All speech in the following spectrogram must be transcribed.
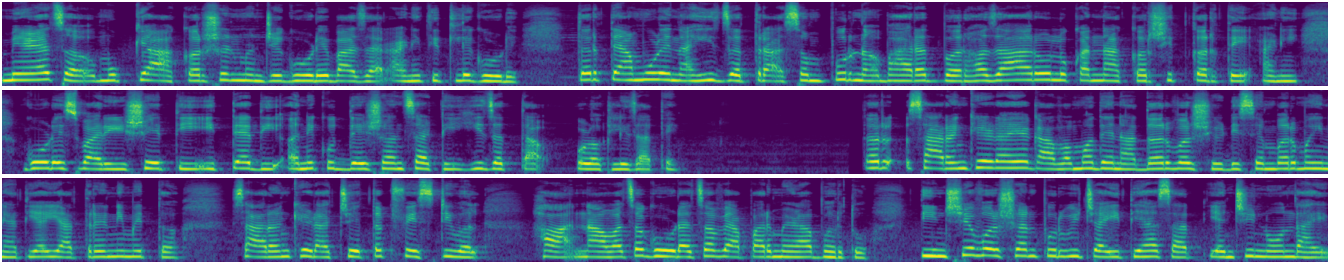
मेळ्याचं मुख्य आकर्षण म्हणजे घोडे बाजार आणि तिथले घोडे. तर त्यामुळे ना ही जत्रा संपूर्ण भारतभर हजारो लोकांना आकर्षित करते आणि घोडेस्वारी शेती इत्यादी अनेक उद्देशांसाठी ही जत्रा ओळखली जाते. तर सारंगखेडा या गावामध्ये ना दरवर्षी डिसेंबर महिन्यात या यात्रेनिमित्त सारंगखेडा चेतक फेस्टिवल हा नावाचा घोड्याचा व्यापार मेळा भरतो. तीनशे वर्षांपूर्वीच्या इतिहासात यांची नोंद आहे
